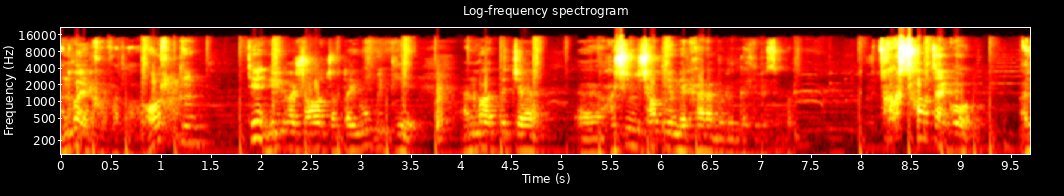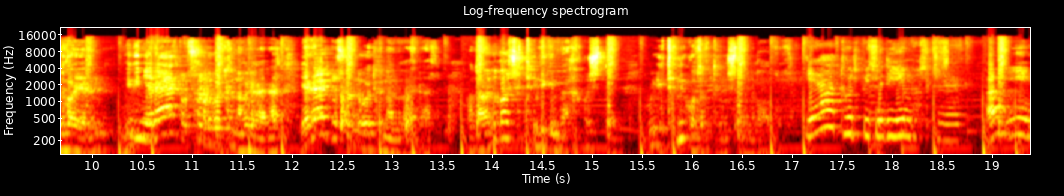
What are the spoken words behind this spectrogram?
Онгоо ярих болохоор уралтна. Тийм нэгнийгээ шоолж одоо юу гэдгийг онгоо одож хошин шоод юм ярихаараа бүр ингээл ерөөсөө бүр зогсоо зайгүй онгоо ярина. Нэг нь яриад дуусах нөгөөх нь онгоо яриад, яриад дуусах нөгөөх нь онгоо яриад. Одоо онгоо шиг тэнэг юм байхгүй шүү дээ. Үнийг тэнэг болгодог юм шүү дээ онгоо бол. Яа тэгвэл бид нэр ийм болчих яг. Ийм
